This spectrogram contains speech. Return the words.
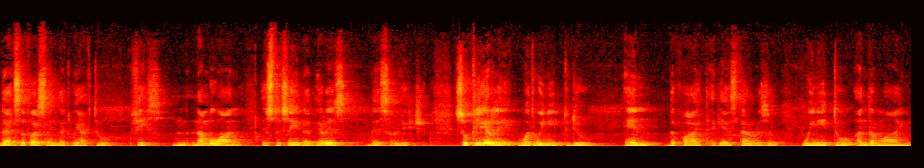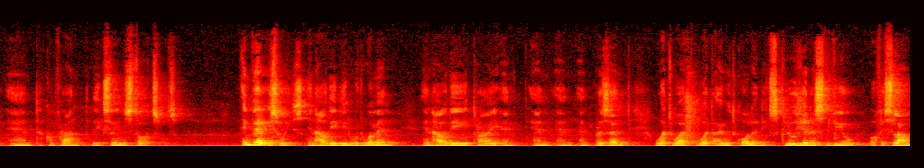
that's the first thing that we have to face. N- number one is to say that there is this relationship. So clearly, what we need to do in the fight against terrorism, we need to undermine and to confront the extremist thoughts also. In various ways, in how they deal with women, in how they try and, and, and, and present what, what, what I would call an exclusionist view of Islam,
